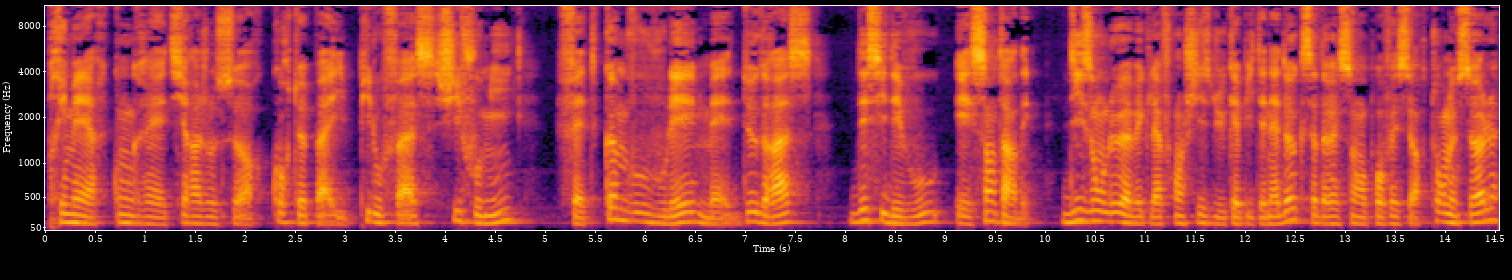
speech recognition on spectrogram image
Primaire, congrès, tirage au sort, courte paille, pile ou face, Shifumi, faites comme vous voulez, mais de grâce, décidez-vous et sans tarder. Disons-le avec la franchise du capitaine Haddock s'adressant au professeur Tournesol,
